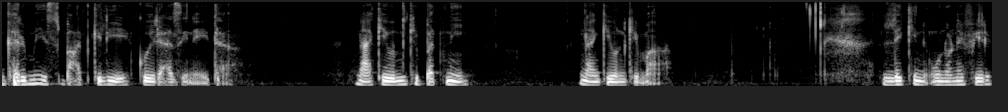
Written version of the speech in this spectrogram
घर में इस बात के लिए कोई राज़ी नहीं था। ना कि उनकी पत्नी, ना कि उनकी माँ। लेकिन उन्होंने फिर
